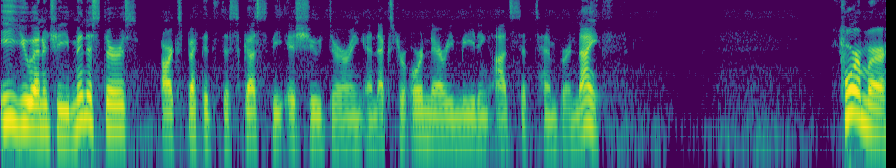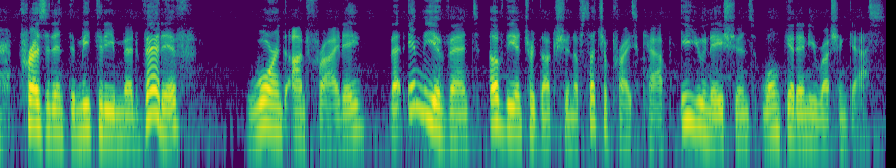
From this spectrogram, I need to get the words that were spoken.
EU energy ministers are expected to discuss the issue during an extraordinary meeting on September 9th. Former President Dmitry Medvedev warned on Friday that in the event of the introduction of such a price cap, EU nations won't get any Russian gas.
